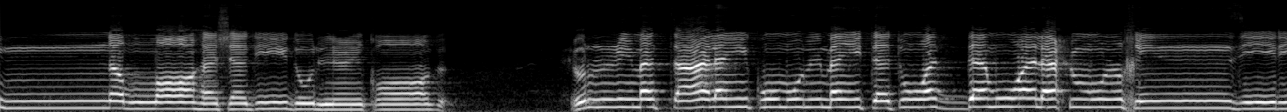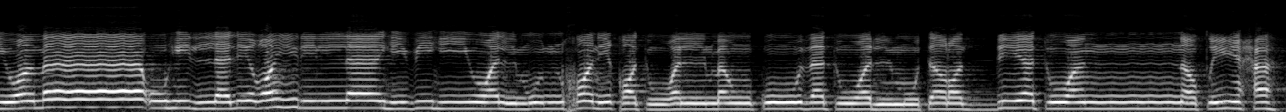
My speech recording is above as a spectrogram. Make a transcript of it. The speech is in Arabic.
ان الله شديد العقاب حرمت عليكم الميته والدم ولحم الخنزير وما أهل لغير الله به والمنخنقه والموقوذه والمترديه والنطيحه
